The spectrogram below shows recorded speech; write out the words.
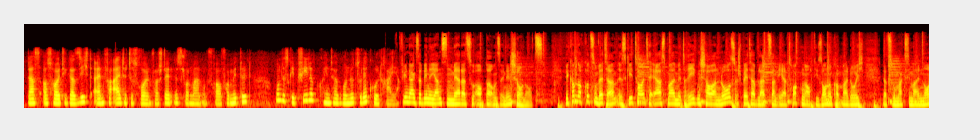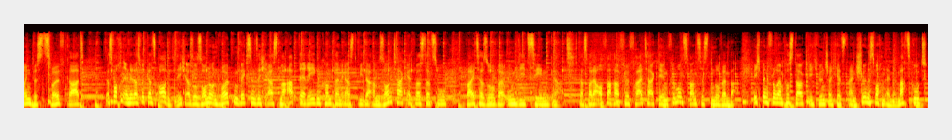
das aus heutiger Sicht ein veraltetes Rollenverständnis von Mann und Frau vermittelt und es gibt viele Hintergründe zu der Kultreihe. Vielen Dank, Sabine Janssen. Mehr dazu auch bei uns in den Show Notes. Wir kommen noch kurz zum Wetter. Es geht heute erstmal mit Regenschauern los. Später bleibt es dann eher trocken. Auch die Sonne kommt mal durch. Dazu maximal 9 bis 12 Grad. Das Wochenende, das wird ganz ordentlich. Also Sonne und Wolken wechseln sich erstmal ab. Der Regen kommt dann erst wieder am Sonntag etwas dazu. Weiter so bei um die 10 Grad. Das war der Aufwacher für Freitag, den 25. November. Ich bin Florian Pustlauk. Ich wünsche euch jetzt ein schönes Wochenende. Macht's gut.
